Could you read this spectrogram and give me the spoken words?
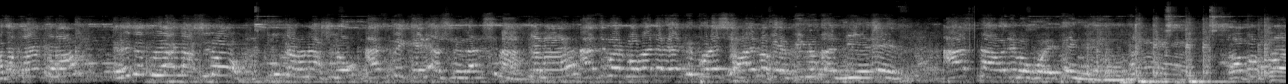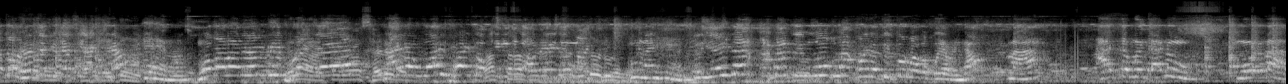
আচ্ছা কয়েক তোমা এই যে তুই আজ আসিল কি কারণে আসিল? আজ তুই কেড়ে আসলো জানিস না? কেন? আজ আমার মোবাইলে রেখে পড়েছে হয় এমপিং কার্ড নিয়ে রে আজ তাহলে মোবাইল নিয়ে যাব তোর প্রয়োজন হয়েছে কি দেখি আইছি না হ্যাঁ মা মোবাইল এমবি ফুরাইছে সাইডে আগে ওয়াইফাই তো কিনে দিতে হবে এই জন্য আইছি। এই না কথা তুই মুখ না কইলে তুই তোর বাবা কই আমি না মা আজ তো মই জানো মোর বাপ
